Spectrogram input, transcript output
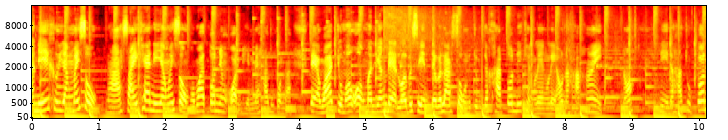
อันนี้คือยังไม่ส่งนะคะไซส์แค่นี้ยังไม่ส่งเพราะว่าต้นยังอ่อนเห็นไหมคะทุกคนคะแต่ว่าจุ๋มเอาออกมาเลี้ยงแดดร้อยเปอร์เซ็นต์แต่เวลาส่งจุ๋มจะคัดต้นที่แข็งแรงแล้วนะคะ ให้เนาะ นี่นะคะ ทุกต้น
